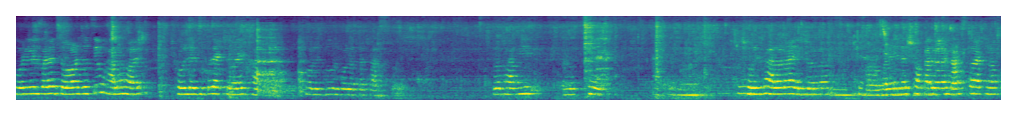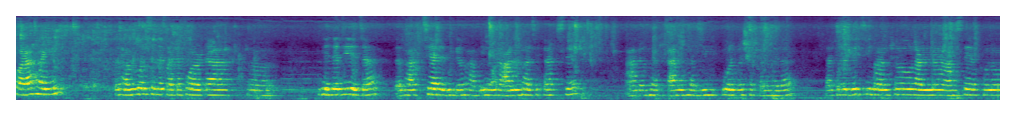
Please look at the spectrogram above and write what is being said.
শরীর মানে জ্বর যদিও ভালো হয়, শরীরের ভিতরে একেবারে খারাপ শরীর দুর্বলতা কাজ করে। তো ভাবি হচ্ছে শরীর ভালো না, এই জন্য মানে এটা সকালবেলা নাস্তা এখনও করা হয়নি। তো ভাবি বলছে যে কয়টা পরোটা ভেজে দিয়ে যা। তা ভাবছি আর এদিকে ভাবি হলো আলু ভাজি কাটছে। আলু আলু ভাজি করবে সকালবেলা। তারপরে দেখছি মাংস রান্না আছে এখনও।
